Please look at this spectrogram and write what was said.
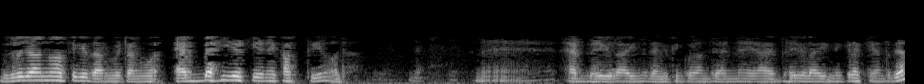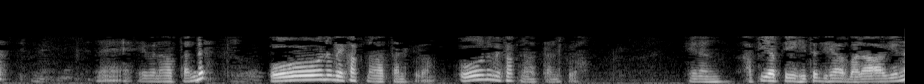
බුදුරජාණන් වහන්සේගේ ධර්මයට අනුව ඇබ්බැහිය කියන එකක් තියෙනවද? නෑ. ඇබ්බැහි වෙලා ඉන්නේ දැන් ඉතින් කරන් දෙයක් නැහැ එයා ඇබ්බැහි වෙලා ඉන්නේ කියලා කියන්න දෙයක් නෑ. ඒව නවත්තන්න ඕනම එකක් නවත්තන්න පුළුවන්. ඕනම එකක් නවත්තන්න පුළුවන්. එහෙනම් අපි අපේ හිත දිහා බලාගෙන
